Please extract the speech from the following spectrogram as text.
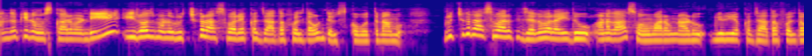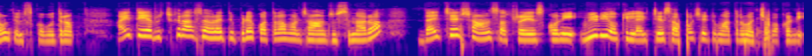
అందరికీ నమస్కారం అండి. ఈరోజు మనం వృచ్చిక రాశి వారి యొక్క జాతక ఫలితాలను తెలుసుకోబోతున్నాము. వృచ్చిక రాశి వారికి జనవరి ఐదు అనగా సోమవారం నాడు వీరి యొక్క జాతక ఫలితాలను తెలుసుకోబోతున్నాం. అయితే వృచ్చిక రాశి ఎవరైతే ఇప్పుడే కొత్తగా మన ఛానల్ చూస్తున్నారో దయచేసి ఛానల్ సబ్స్క్రైబ్ చేసుకొని వీడియోకి లైక్ చేసి సపోర్ట్ చేయడం మాత్రం మర్చిపోకండి.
